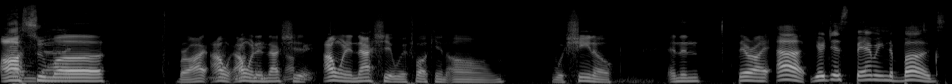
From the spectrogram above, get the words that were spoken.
Scumbag. Asuma. Bro, I I, I went in that shit. I went in that shit with fucking um with Shino, and then they're like, ah, you're just spamming the bugs,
